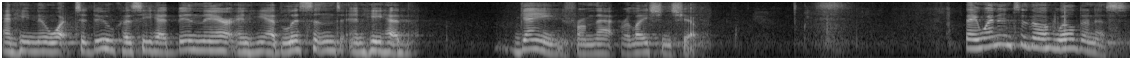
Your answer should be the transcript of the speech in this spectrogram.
And he knew what to do because he had been there and he had listened and he had gained from that relationship. They went into the wilderness.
